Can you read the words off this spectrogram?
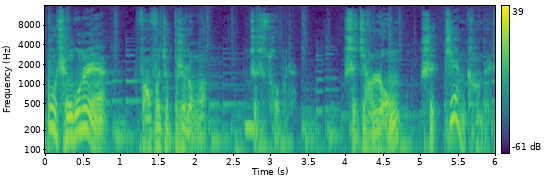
不成功的人仿佛就不是龙了，这是错误的。实际上，龙是健康的人。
